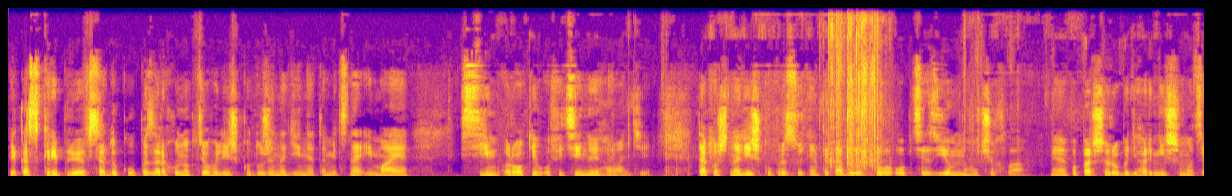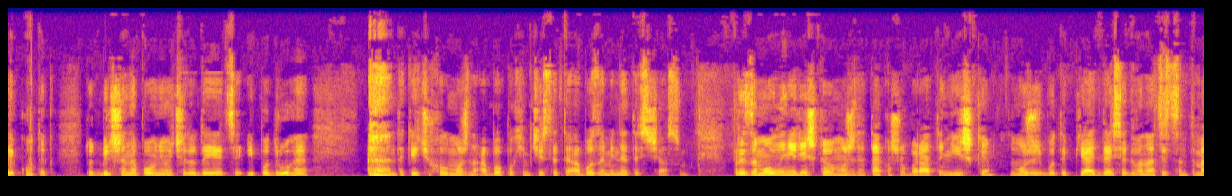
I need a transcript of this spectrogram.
яка скріплює все докупи. За рахунок цього ліжко дуже надійне та міцне і має 7 років офіційної гарантії. Також на ліжку присутня така додаткова опція зйомного чохла. Е, По-перше, робить гарнішим оцей кутик, тут більше наповнювача додається. І по-друге, такий чохол можна або похімчистити, або замінити з часом. При замовленні ліжка ви можете також обирати ніжки, можуть бути 5, 10, 12 см,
